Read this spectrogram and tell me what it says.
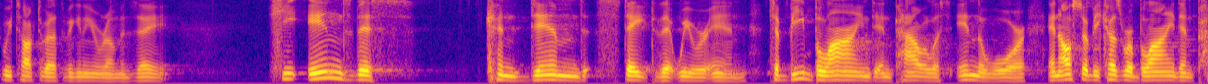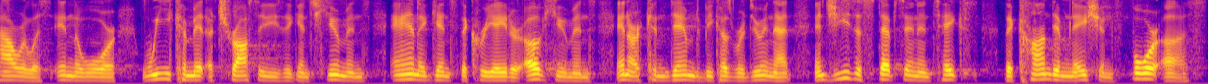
we talked about at the beginning of Romans 8, he ends this condemned state that we were in, to be blind and powerless in the war. And also because we're blind and powerless in the war, we commit atrocities against humans and against the creator of humans and are condemned because we're doing that. And Jesus steps in and takes the condemnation for us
